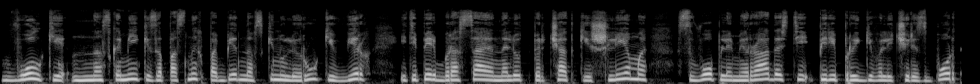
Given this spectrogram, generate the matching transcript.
Волки на скамейке запасных победно вскинули руки вверх и теперь, бросая на лед перчатки и шлемы, с воплями радости перепрыгивали через борт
